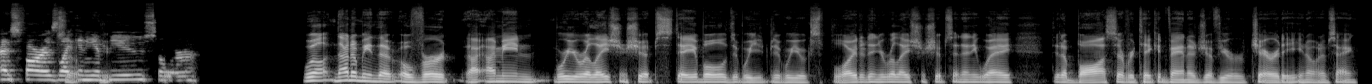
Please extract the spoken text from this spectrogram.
As far as like so any abuse or. Well, not only the overt. I, I, mean, were your relationships stable? Did, were you did, were you exploited in your relationships in any way? Did a boss ever take advantage of your charity? You know what I'm saying?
